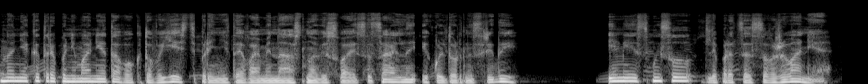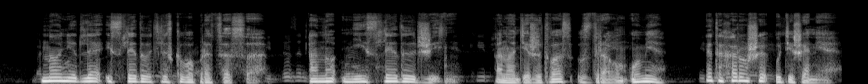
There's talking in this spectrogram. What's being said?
Но некоторое понимание того, кто вы есть, принятое вами на основе своей социальной и культурной среды, имеет смысл для процесса выживания, но не для исследовательского процесса. Оно не исследует жизнь, оно держит вас в здравом уме. Это хорошее утешение.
